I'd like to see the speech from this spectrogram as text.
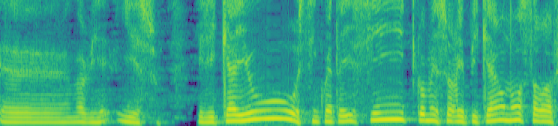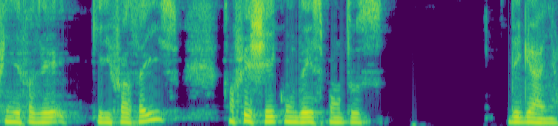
é, isso. Ele caiu 55, começou a repicar, eu não estava afim de fazer que ele faça isso, então fechei com 10 pontos de ganho.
